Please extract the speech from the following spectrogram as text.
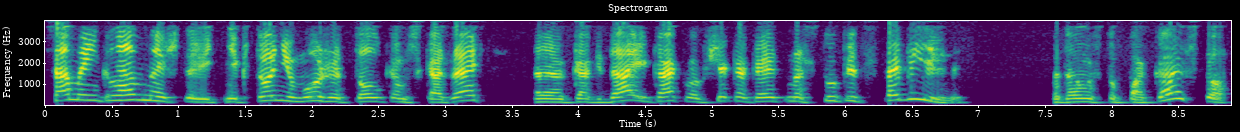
самое главное, что ведь никто не может толком сказать, э, когда и как вообще какая-то наступит стабильность. Потому что пока что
